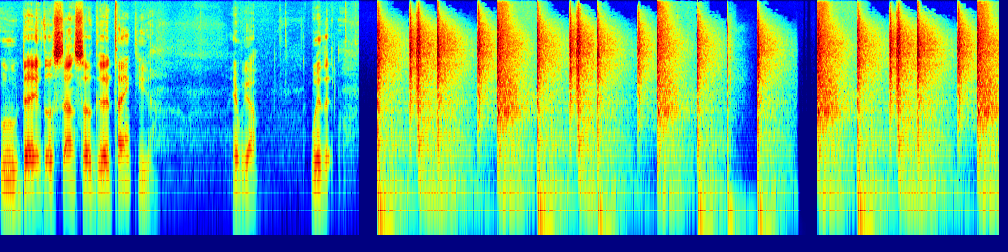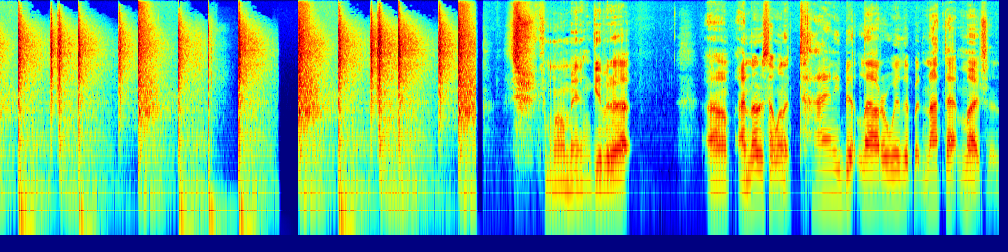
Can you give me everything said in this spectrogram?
Ooh, Dave, those sound so good. Thank you. Here we go. With it. Come on, man, give it up. Um, I noticed I went a tiny bit louder with it, but not that much. Uh,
